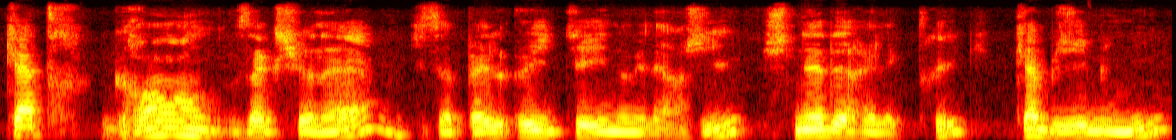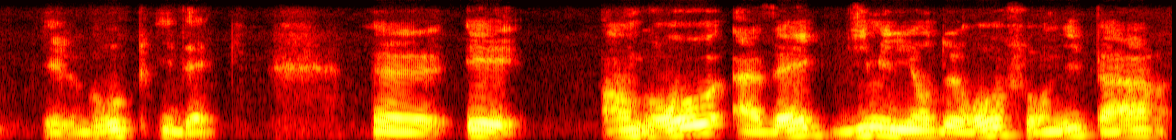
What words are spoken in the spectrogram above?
quatre grands actionnaires qui s'appellent EIT Innoénergie, Schneider Electric, Capgemini et le groupe IDEC. Euh, et en gros, avec 10 millions d'euros fournis par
